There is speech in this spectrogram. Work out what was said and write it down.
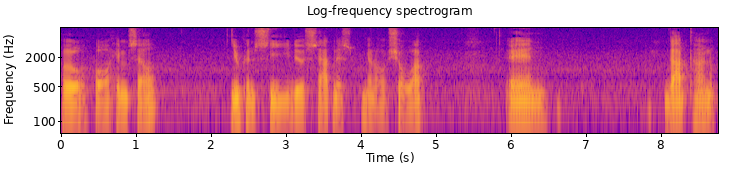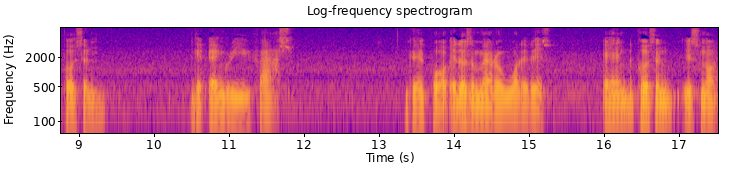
her or himself you can see the sadness you know show up. And that kind of person get angry fast. Okay for it doesn't matter what it is. And the person is not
